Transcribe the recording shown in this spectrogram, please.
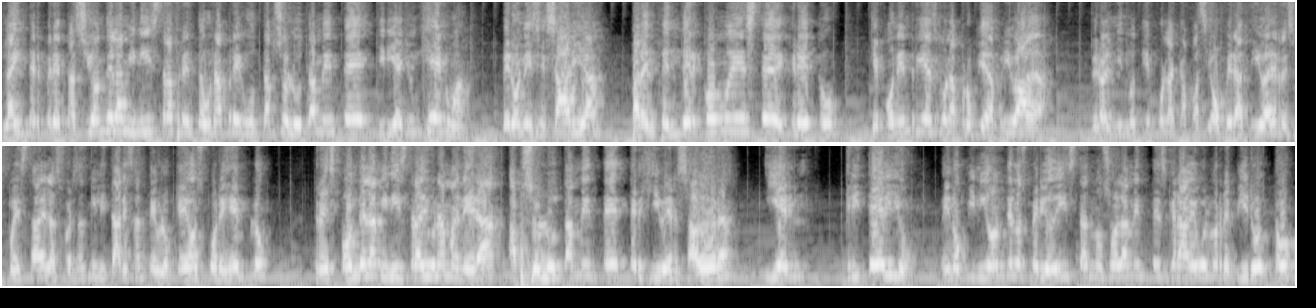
la interpretación de la ministra frente a una pregunta absolutamente, diría yo, ingenua, pero necesaria para entender cómo este decreto, que pone en riesgo la propiedad privada, pero al mismo tiempo la capacidad operativa de respuesta de las fuerzas militares ante bloqueos, por ejemplo, responde la ministra de una manera absolutamente tergiversadora y en criterio, en opinión de los periodistas, no solamente es grave, vuelvo a repito,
